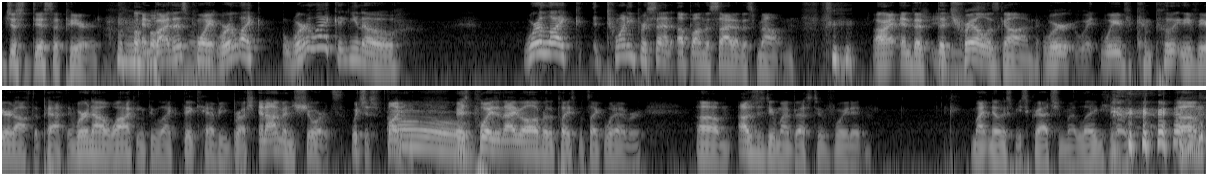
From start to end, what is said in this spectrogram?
just disappeared. and by this point, we're like we're like you know we're like 20% up on the side of this mountain. All right and the, the trail is gone. We're we- we've completely veered off the path and we're now walking through like thick heavy brush and i'm in shorts which is funny. Oh. there's poison ivy all over the place but it's like whatever. Um, i was just doing my best to avoid it. Might notice me scratching my leg here. Um,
